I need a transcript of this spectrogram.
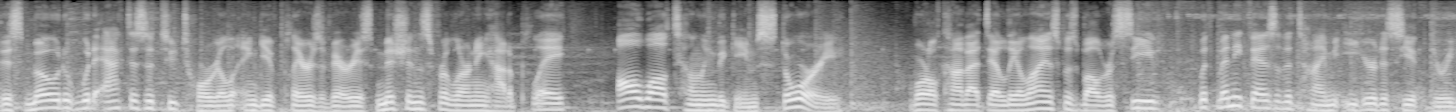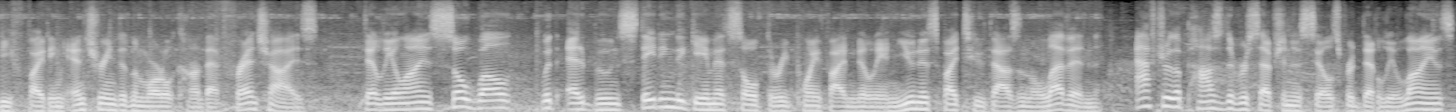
This mode would act as a tutorial and give players various missions for learning how to play, all while telling the game's story. Mortal Kombat Deadly Alliance was well received, with many fans of the time eager to see a 3D fighting entry into the Mortal Kombat franchise. Deadly Alliance so well, with Ed Boon stating the game had sold 3.5 million units by 2011. After the positive reception and sales for Deadly Alliance,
